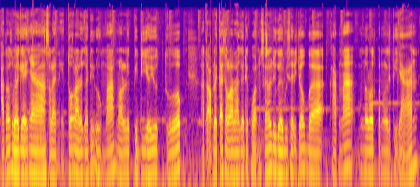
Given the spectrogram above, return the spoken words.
atau sebagainya. Selain itu, olahraga di rumah melalui video YouTube atau aplikasi olahraga di ponsel juga bisa dicoba. Karena menurut penelitian,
